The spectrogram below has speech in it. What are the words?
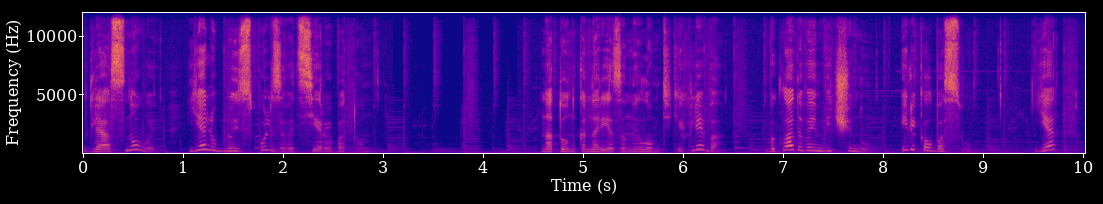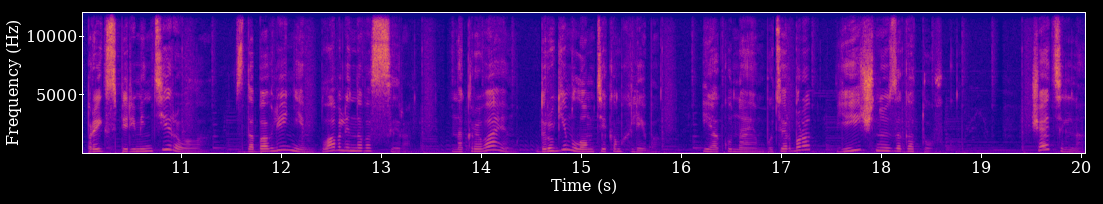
Для основы я люблю использовать серый батон. На тонко нарезанные ломтики хлеба выкладываем ветчину или колбасу. Я проэкспериментировала с добавлением плавленного сыра. Накрываем другим ломтиком хлеба и окунаем бутерброд в яичную заготовку. Тщательно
